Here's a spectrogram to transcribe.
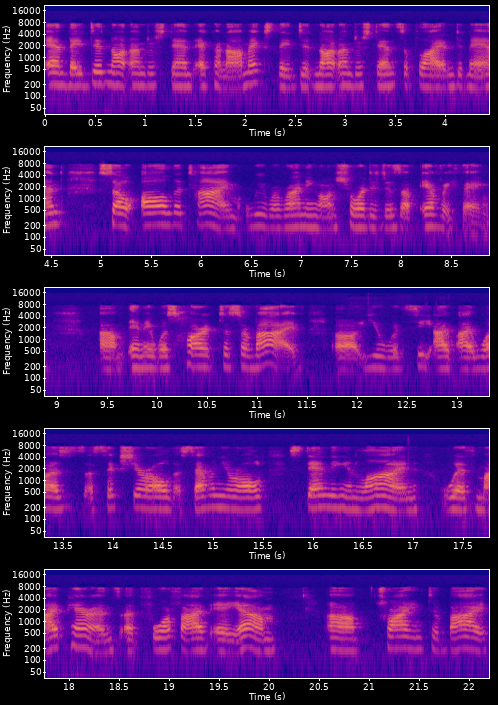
and they did not understand economics. They did not understand supply and demand. So all the time we were running on shortages of everything. Um, and it was hard to survive. Uh, you would see, I, I was a six year old, a seven year old, standing in line with my parents at 4 or 5 a.m uh, trying to buy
